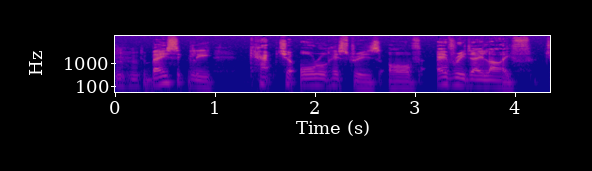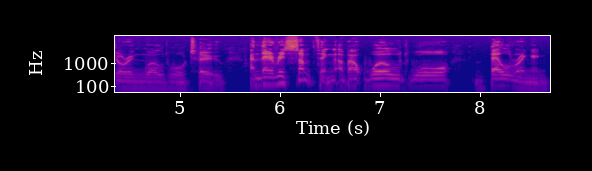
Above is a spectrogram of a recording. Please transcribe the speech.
mm-hmm. to basically capture oral histories of everyday life during World War II. And there is something about World War bell ringing.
